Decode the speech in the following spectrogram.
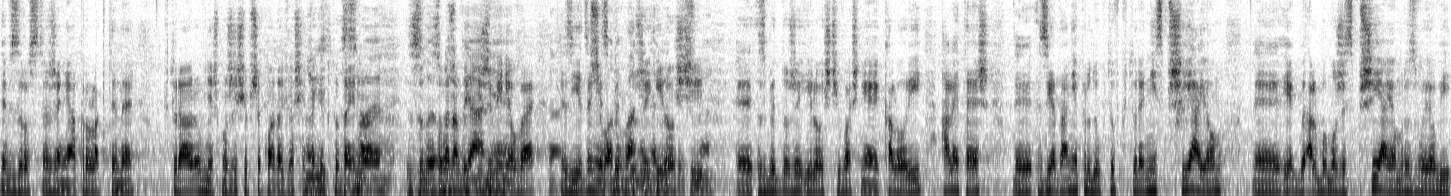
wzrost stężenia prolaktyny, która również może się przekładać właśnie No tak jak tutaj złe- na złe złe nawyki żywieniowe, tak, zjedzenie zbyt dużej ilości e, zbyt dużej ilości właśnie kalorii, ale też zjadanie produktów, które nie sprzyjają jakby albo może sprzyjają rozwojowi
